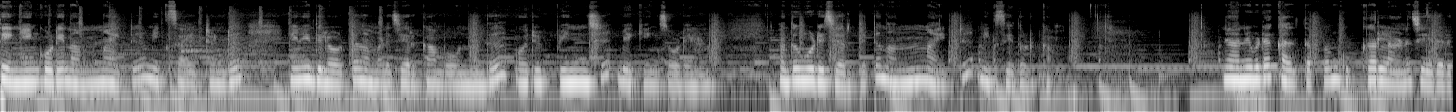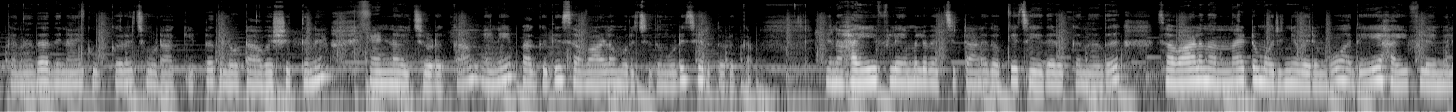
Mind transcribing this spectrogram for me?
തേങ്ങയും കൂടി നന്നായിട്ട് മിക്സ് ആയിട്ടുണ്ട്. ഇനി ഇതിലോട്ട് നമ്മൾ ചേർക്കാൻ പോകുന്നത് ഒരു പിഞ്ച് ബേക്കിംഗ് സോഡയാണ് അതും കൂടി ചേർത്തിട്ട് നന്നായിട്ട് മിക്സ് ചെയ്ത് കൊടുക്കാം ഞാനിവിടെ കൽത്തപ്പം കുക്കറിലാണ് ചെയ്തെടുക്കുന്നത്. അതിനായി കുക്കർ ചൂടാക്കിയിട്ട് അതിലോട്ട് ആവശ്യത്തിന് എണ്ണ ഒഴിച്ചു കൊടുക്കാം. ഇനി പകുതി സവാള മുറിച്ചതും കൂടി ചേർത്ത് കൊടുക്കാം. ഞാൻ ഹൈ ഫ്ലെയിമിൽ വെച്ചിട്ടാണ് ഇതൊക്കെ ചെയ്തെടുക്കുന്നത്. സവാള നന്നായിട്ട് മുരിഞ്ഞു വരുമ്പോൾ അതേ ഹൈ ഫ്ലെയിമിൽ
